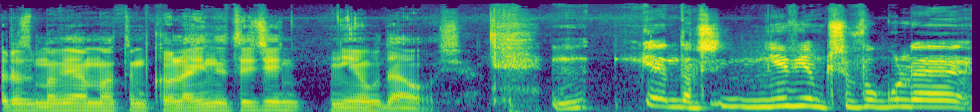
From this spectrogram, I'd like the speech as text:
Rozmawiamy o tym kolejny tydzień, nie udało się. Nie, znaczy nie wiem, czy w ogóle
